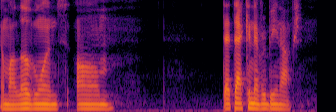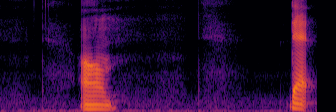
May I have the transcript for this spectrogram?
and my loved ones um, that that can never be an option um, that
